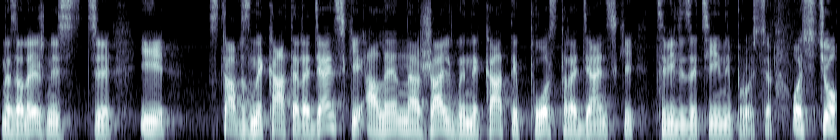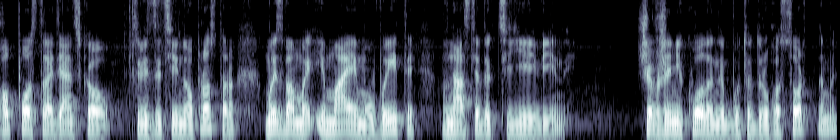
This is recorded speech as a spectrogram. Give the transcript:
незалежність е, і став зникати радянський, але, на жаль, виникати пострадянський цивілізаційний простір. Ось цього пострадянського цивілізаційного простору ми з вами і маємо вийти внаслідок цієї війни, що вже ніколи не бути другосортними,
